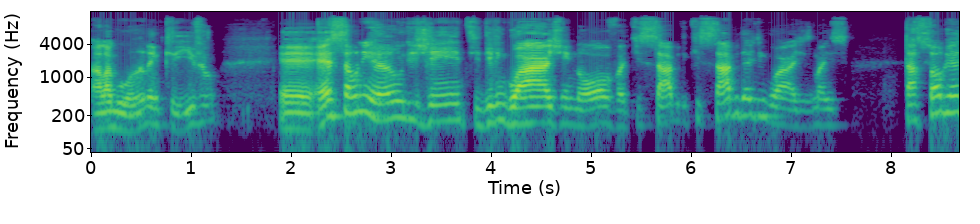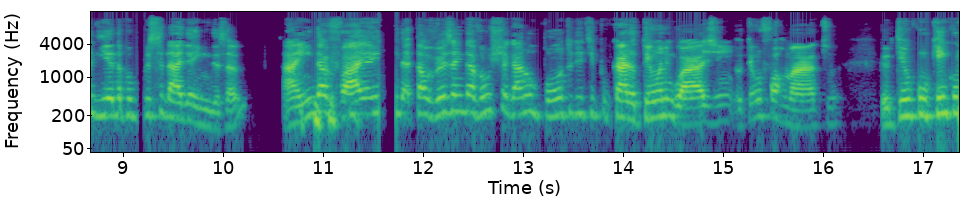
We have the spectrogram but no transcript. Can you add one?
alagoana, é incrível. É, essa união de gente, de linguagem nova, que sabe, que sabe das linguagens, mas tá só ganhando dinheiro da publicidade ainda, sabe? Ainda vai, ainda, talvez ainda vão chegar num ponto de tipo, cara, eu tenho uma linguagem, eu tenho um formato, eu tenho com quem, com,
